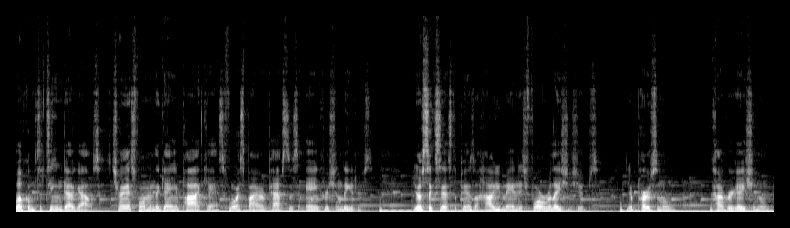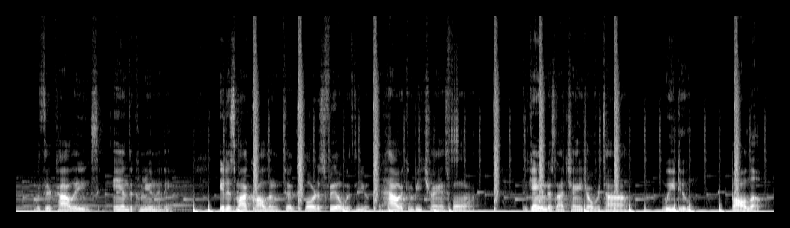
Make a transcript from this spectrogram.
Welcome to Team Dugouts, Transforming the Game podcast for aspiring pastors and Christian leaders. Your success depends on how you manage four relationships your personal, congregational, with your colleagues, and the community. It is my calling to explore this field with you and how it can be transformed. The game does not change over time, we do. Ball up.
